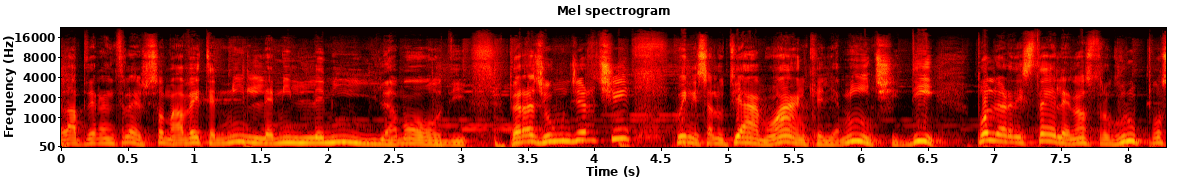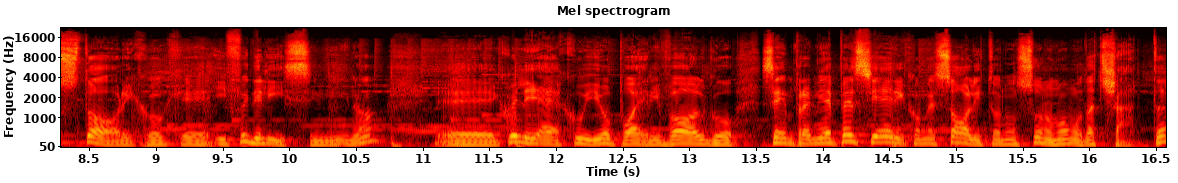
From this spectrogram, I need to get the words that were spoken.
l'app di International, insomma avete mille, mille, mila modi per raggiungerci, quindi salutiamo anche gli amici di Polvere di Stelle, il nostro gruppo storico, che i fedelissimi, no? Eh, quelli a cui io poi rivolgo sempre i miei pensieri, come solito non sono un uomo da chat,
